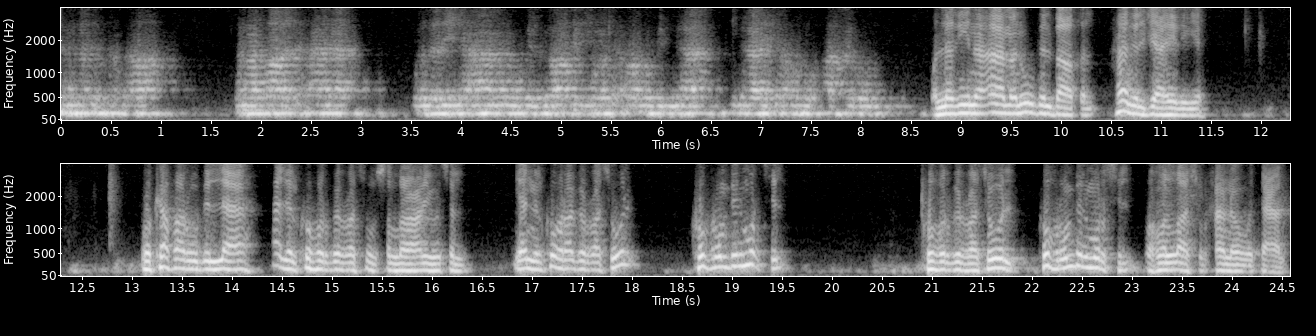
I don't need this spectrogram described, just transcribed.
تمت الخسارة. كما قال تعالى والذين آمنوا بالباطل وكفروا بالله أولئك هم الخاسرون. والذين آمنوا بالباطل هذه الجاهلية. وكفروا بالله هذا الكفر بالرسول صلى الله عليه وسلم. لأن الكفر بالرسول كفر بالمرسل. كفر بالرسول كفر بالمرسل وهو الله سبحانه وتعالى.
